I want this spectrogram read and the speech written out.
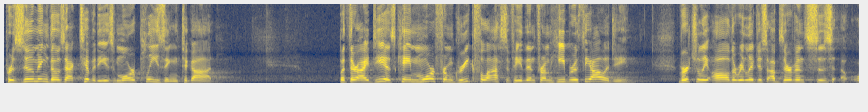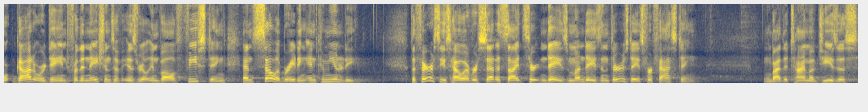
presuming those activities more pleasing to God but their ideas came more from Greek philosophy than from Hebrew theology. Virtually all the religious observances God ordained for the nations of Israel involved feasting and celebrating in community. The Pharisees, however, set aside certain days, Mondays and Thursdays, for fasting. And by the time of Jesus,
